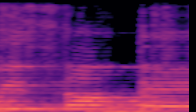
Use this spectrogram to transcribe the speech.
We thought they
